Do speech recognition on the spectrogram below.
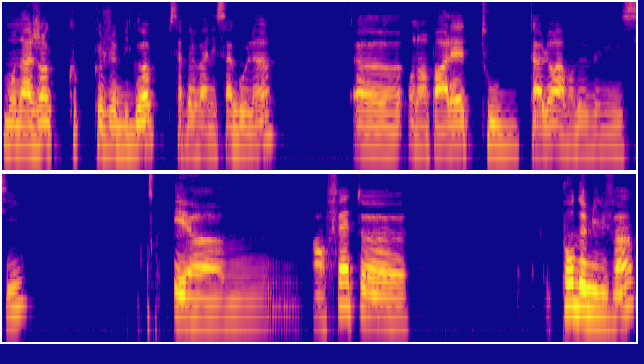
mon agent que, je big up, qui s'appelle Vanessa Golin. on en parlait tout à l'heure avant de venir ici. Et en fait, pour 2020,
